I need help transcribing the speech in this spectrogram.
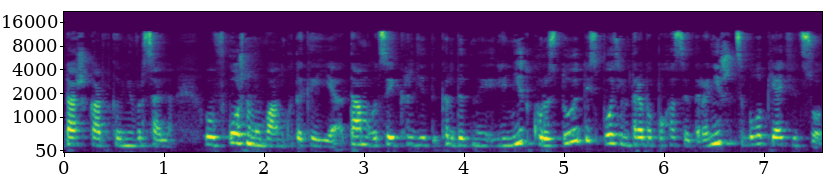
та ж картка універсальна, в кожному банку таке є. Там оцей кредит, кредитний ліміт, користуєтесь, потім треба погасити. Раніше це було 5%.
